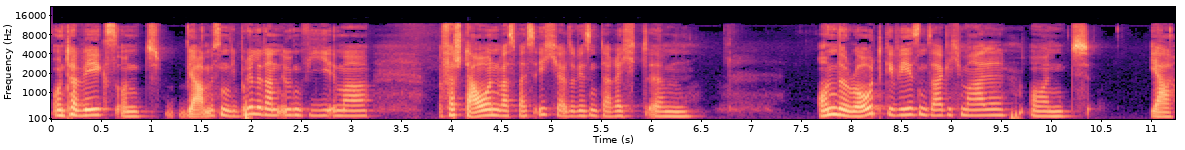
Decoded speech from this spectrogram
unterwegs und ja, müssen die Brille dann irgendwie immer verstauen, was weiß ich. Also wir sind da recht ähm, on the road gewesen, sag ich mal. Und ja,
